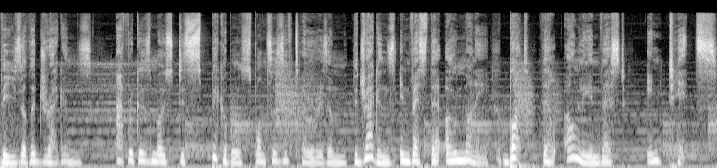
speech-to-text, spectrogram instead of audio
These are the dragons. Africa's most despicable sponsors of terrorism. The Dragons invest their own money, but they'll only invest in tits.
